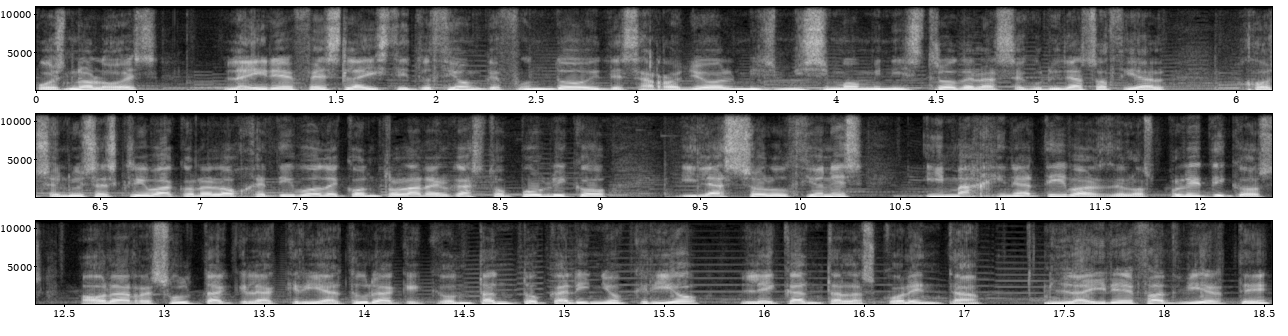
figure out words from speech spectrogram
pues no lo es. La IREF es la institución que fundó y desarrolló el mismísimo ministro de la Seguridad Social, José Luis Escriba, con el objetivo de controlar el gasto público y las soluciones imaginativas de los políticos. Ahora resulta que la criatura que con tanto cariño crió le canta las 40. La IREF advierte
